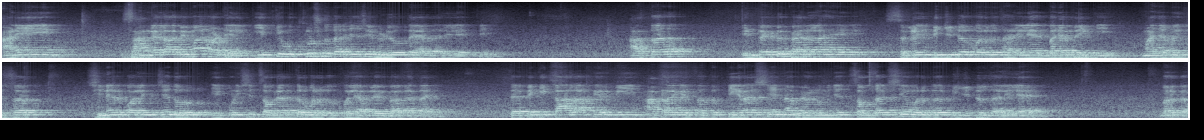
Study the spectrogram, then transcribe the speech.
आणि सांगायला अभिमान वाटेल की इतकी उत्कृष्ट दर्जाचे व्हिडिओ तयार झालेले आहेत ते. आता इंटरॅक्टिव्ह पॅनल आहे सगळे डिजिटल वर्ग झालेले आहेत बऱ्यापैकी. माझ्या माहितीनुसार सिनियर कॉलेजचे धरून एकोणीसशे चौऱ्याहत्तर वर्ग खोले आपल्या विभागात आहे. त्यापैकी काल अखेर मी आकडा घेतला तर तेराशे नव्याण्णव म्हणजे चौदाशे वर्ग डिजिटल झालेले आहेत. बरं का?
